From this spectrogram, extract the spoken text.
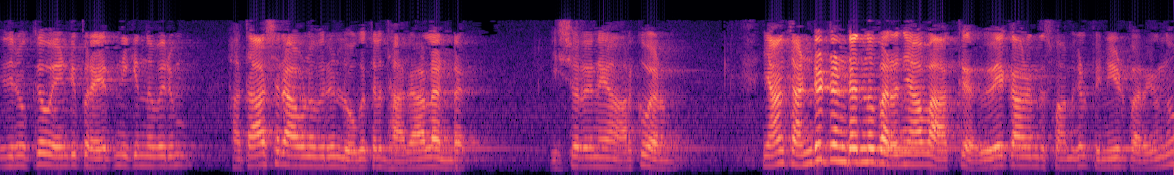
ഇതിനൊക്കെ വേണ്ടി പ്രയത്നിക്കുന്നവരും ഹതാശരാവണവരും ലോകത്തിൽ ധാരാളം ഉണ്ട് ഈശ്വരനെ ആർക്ക് വേണം? ഞാൻ കണ്ടിട്ടുണ്ടെന്ന് പറഞ്ഞ ആ വാക്ക് വിവേകാനന്ദ സ്വാമികൾ പിന്നീട് പറയുന്നു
